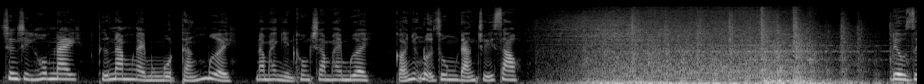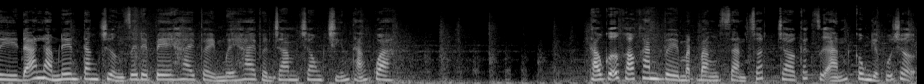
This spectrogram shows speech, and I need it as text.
Chương trình hôm nay, thứ năm ngày 1 tháng 10 năm 2020, có những nội dung đáng chú ý sau. Điều gì đã làm nên tăng trưởng GDP 2,12% trong 9 tháng qua? Tháo gỡ khó khăn về mặt bằng sản xuất cho các dự án công nghiệp hỗ trợ.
